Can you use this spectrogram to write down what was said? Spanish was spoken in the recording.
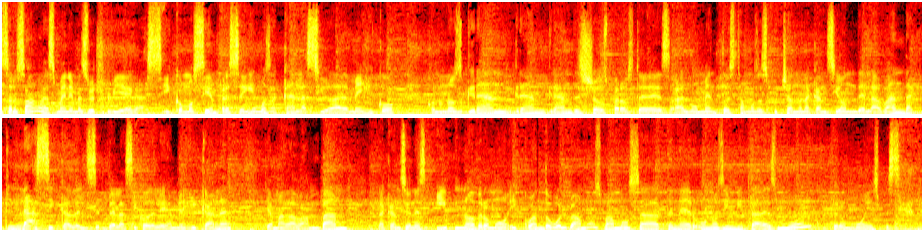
My name is Richard Villegas. Y como siempre, seguimos acá en la Ciudad de México con unos gran, gran, grandes shows para ustedes. Al momento estamos escuchando una canción de la banda clásica de la psicodelia mexicana llamada Bam Bam. La canción es Hipnódromo. Y cuando volvamos, vamos a tener unos invitados muy, pero muy especiales.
